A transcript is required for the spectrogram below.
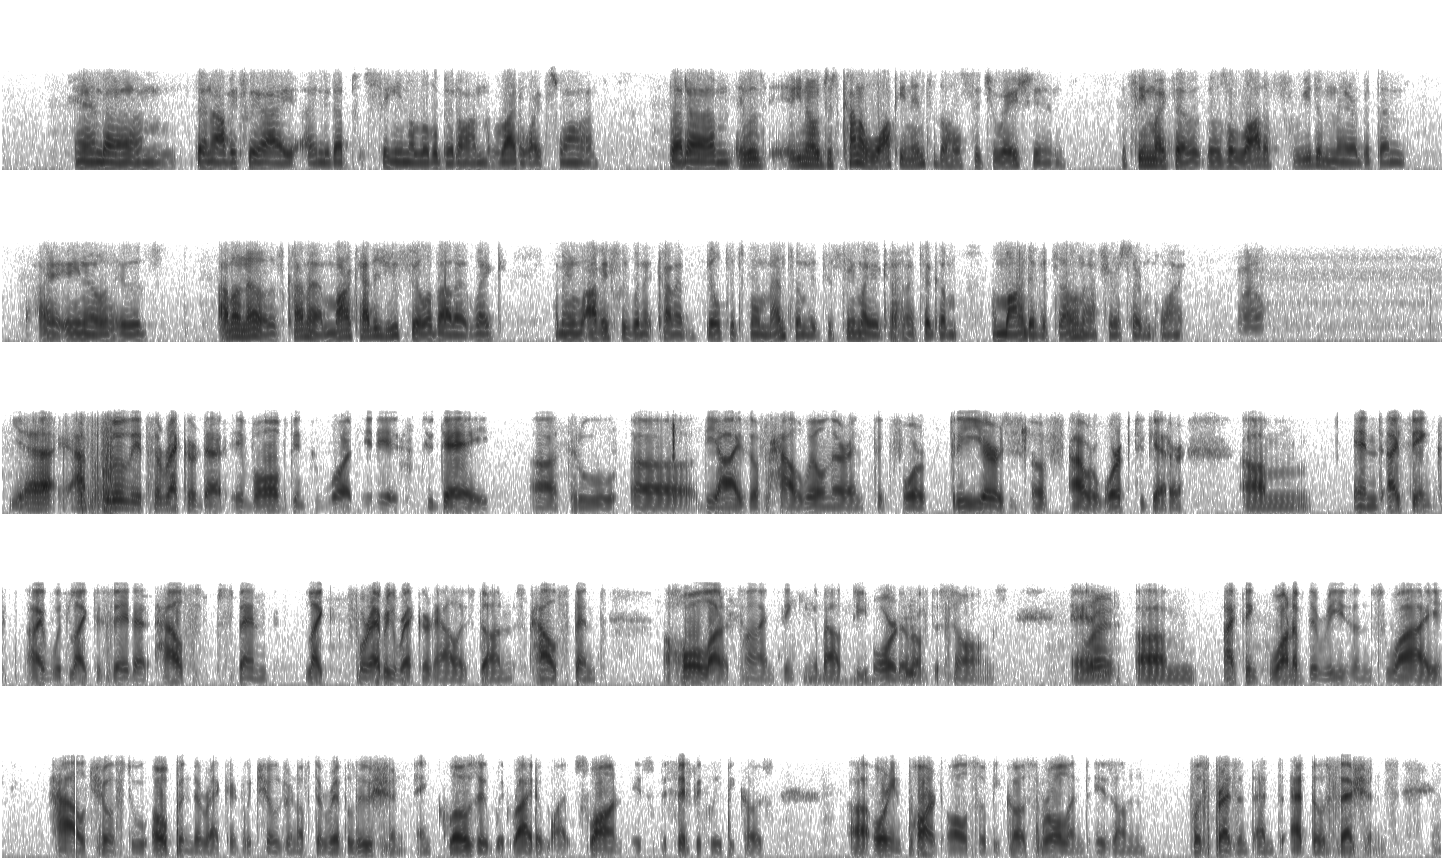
and um then obviously I, I ended up singing a little bit on Ride a White Swan. But um it was you know just kind of walking into the whole situation. It seemed like the, there was a lot of freedom there, but then I you know it was I don't know it's kind of Mark. How did you feel about it? Like, I mean, obviously when it kind of built its momentum, it just seemed like it kind of took a, a mind of its own after a certain point. Wow. Yeah, absolutely. It's a record that evolved into what it is today uh, through uh, the eyes of Hal Willner and to, for three years of our work together. Um, and I think I would like to say that Hal spent, like for every record Hal has done, Hal spent a whole lot of time thinking about the order of the songs. And Right. um, I think one of the reasons why Hal chose to open the record with Children of the Revolution and close it with Ride a White Swan is specifically because, uh, or in part also because Rolan is on was present at at those sessions,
